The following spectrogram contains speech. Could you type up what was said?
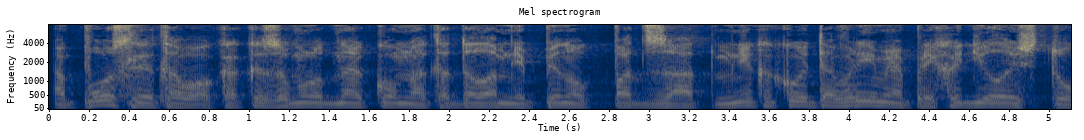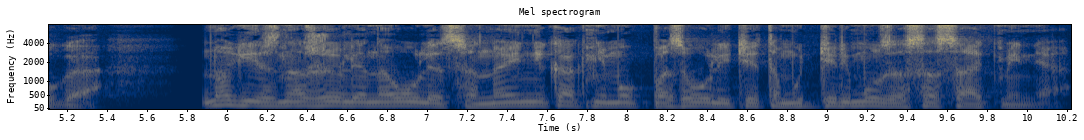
А после того, как изумрудная комната дала мне пинок под зад, мне какое-то время приходилось туго. Ноги изножили на улице, но я никак не мог позволить этому дерьму засосать меня.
